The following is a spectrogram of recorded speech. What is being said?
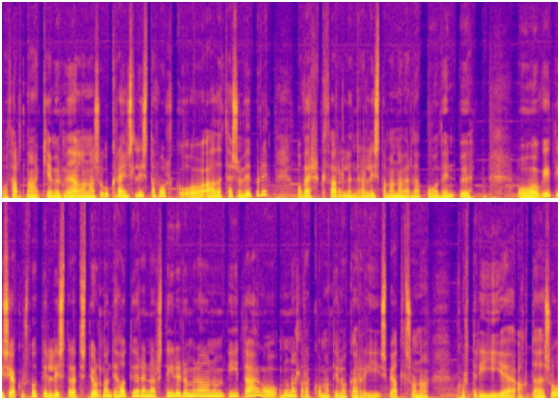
og þarna kemur meðal annars Ukrains listafólk og að þessum viðburði og verk þarlendra listamanna verða bóðin upp og Vigdís Jakobsdóttir listrætt stjórnandi hátíðarinnar stýrir umræðanum í dag og hún ætlar að koma til okkar í spjall svona kortir í eh, áttaði svo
